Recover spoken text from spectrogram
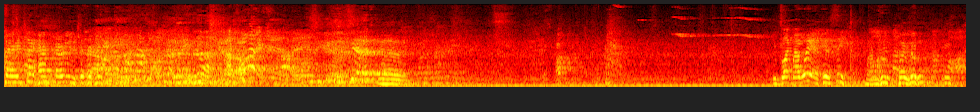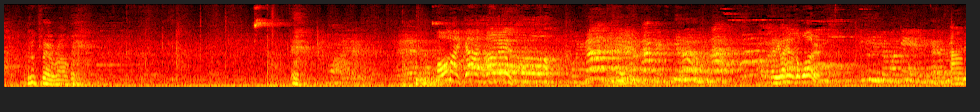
Say, say happy earlier. He blocked my way, I can't see. My loop, my loop, loop fell wrong. Oh my God, Thomas! Oh my what happened the water? Um.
